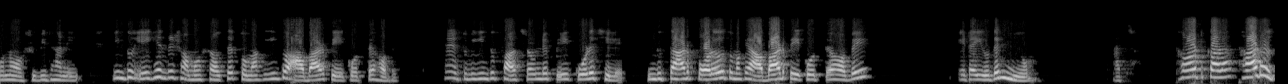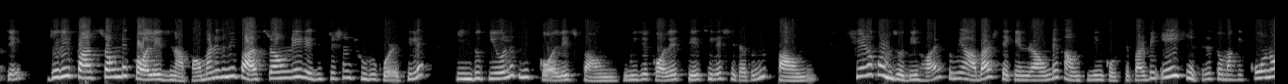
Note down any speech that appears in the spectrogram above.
কোনো অসুবিধা নেই। কিন্তু এই ক্ষেত্রে সমস্যা হচ্ছে তোমাকে কিন্তু আবার পে করতে হবে। হ্যাঁ তুমি কিন্তু ফার্স্ট রাউন্ডে পে করেছিলে, কিন্তু তারপরেও তোমাকে আবার পে করতে হবে। এটাই ওদের নিয়ম। আচ্ছা থার্ড কারা? থার্ড হচ্ছে যদি ফার্স্ট রাউন্ডে কলেজ না পাও মানে তুমি ফার্স্ট রাউন্ডে রেজিস্ট্রেশন শুরু করেছিলে, কিন্তু কি হলো? তুমি কলেজ পাওনি। তুমি যে কলেজ চেয়েছিলে, সেটা তুমি পাওনি। সেরকম যদি হয়, তুমি আবার সেকেন্ড রাউন্ডে কাউন্সিলিং করতে পারবে। এই ক্ষেত্রে তোমাকে কোনো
